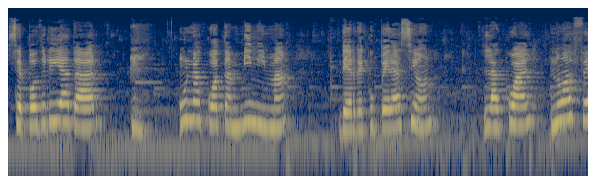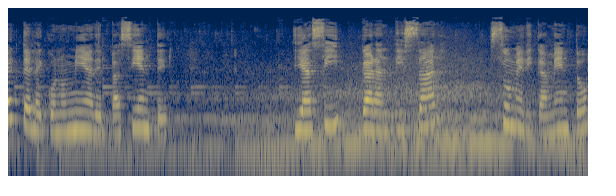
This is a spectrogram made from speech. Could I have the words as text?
se podría dar una cuota mínima de recuperación la cual no afecte la economía del paciente y así garantizar su medicamento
